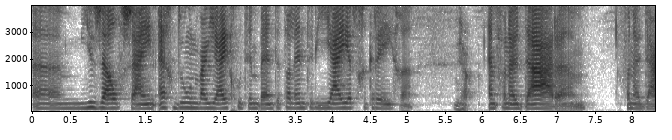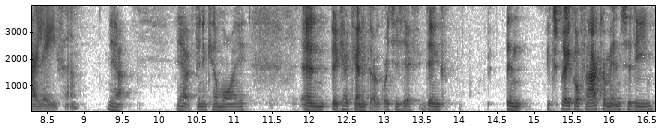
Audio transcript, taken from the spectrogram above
ehm, jezelf zijn. Echt doen waar jij goed in bent. De talenten die jij hebt gekregen. Ja, En vanuit daar, ehm, vanuit daar leven. ja. Ja, vind ik heel mooi. En ik herken het ook, wat je zegt. Ik denk, en ik spreek wel vaker mensen die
